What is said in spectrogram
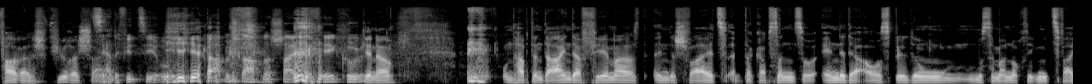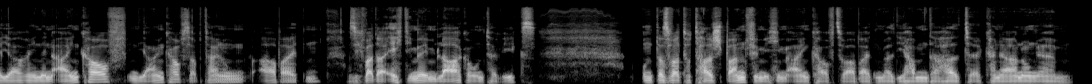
Fahrer, Führerschein. Zertifizierung, ja. Gabelstaplerschein, okay, cool. genau. Und habe dann da in der Firma in der Schweiz, äh, da gab es dann so Ende der Ausbildung, musste man noch irgendwie zwei Jahre in den Einkauf, in die Einkaufsabteilung arbeiten. Also ich war da echt immer im Lager unterwegs. Und das war total spannend für mich im Einkauf zu arbeiten, weil die haben da halt, äh, keine Ahnung, ähm,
